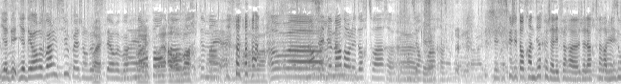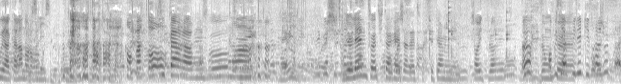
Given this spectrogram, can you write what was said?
Il y, a des, il y a des au revoir ici ou pas J'enregistre Ouais. les au revoir. Ouais, ouais, au revoir. Demain. Au revoir. Au revoir. Non, c'est demain dans le dortoir. on dit au ok. revoir. C'est c'est ce que j'étais en train de dire que j'allais faire, euh, j'allais leur faire un bisou et un câlin dans leur lit. en partant. Qui part à Roncevaux Moi. Mais oui. Violaine, toi, tu t'arrêtes. J'arrête. C'est terminé. J'ai envie de pleurer. Donc, En plus, il y a euh, Philippe qui se rajoute là.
